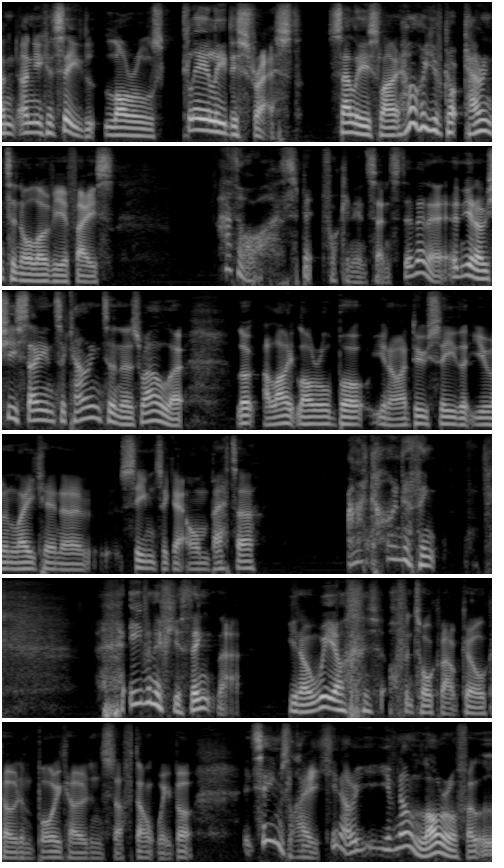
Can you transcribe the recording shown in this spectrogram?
and and you can see Laurel's clearly distressed Cely's like, "Oh, you've got Carrington all over your face." I thought oh, it's a bit fucking insensitive, isn't it? And you know, she's saying to Carrington as well that, look, I like Laurel, but you know, I do see that you and Lakin uh, seem to get on better. And I kind of think, even if you think that, you know, we often talk about girl code and boy code and stuff, don't we? But it seems like you know you've known Laurel for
